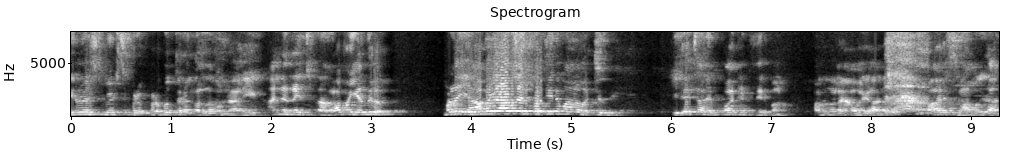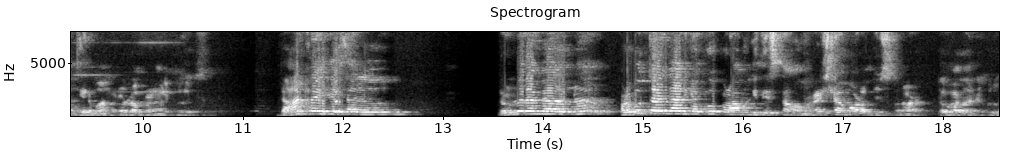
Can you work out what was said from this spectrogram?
ఇన్వెస్ట్మెంట్స్ ప్రభుత్వ రంగంలో ఉండాలి అని నిర్ణయించుకున్నారు. నలభై ఎందులో? మన యాభై ఆరులో ఇంకో తీర్మానం వచ్చింది. ఇదే చాలా ఇంపార్టెంట్ తీర్మానం. పంతొమ్మిది వందల యాభై ఆరు పారిశ్రామిక తీర్మానం రెండో ప్రణాళికలు వచ్చింది దాంట్లో ఏం చేశారు? రెండు రంగాలున్నా ప్రభుత్వ రంగానికి ఎక్కువ ప్రాముఖ్యత ఇస్తాం. రష్యా మోడల్ తీసుకున్నాడు జవహర్లాల్ నెహ్రూ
